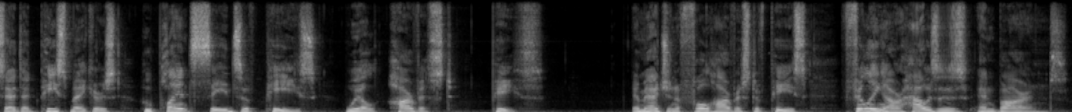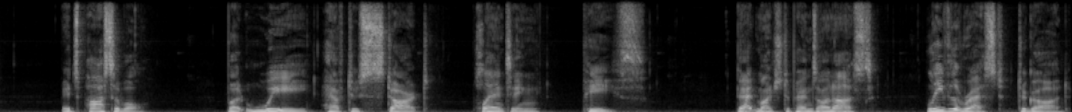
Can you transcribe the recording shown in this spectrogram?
said that peacemakers who plant seeds of peace will harvest peace. Imagine a full harvest of peace filling our houses and barns. It's possible, but we have to start planting peace. That much depends on us. Leave the rest to God.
